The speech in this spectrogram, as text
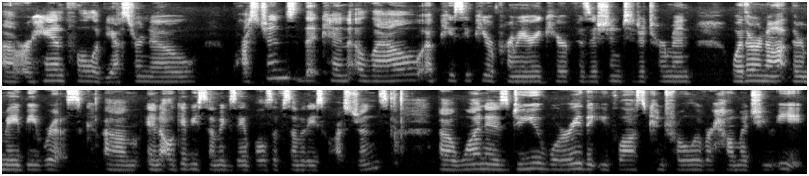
uh, or a handful of yes or no questions that can allow a PCP or primary care physician to determine whether or not there may be risk. Um, and I'll give you some examples of some of these questions. Uh, one is Do you worry that you've lost control over how much you eat?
